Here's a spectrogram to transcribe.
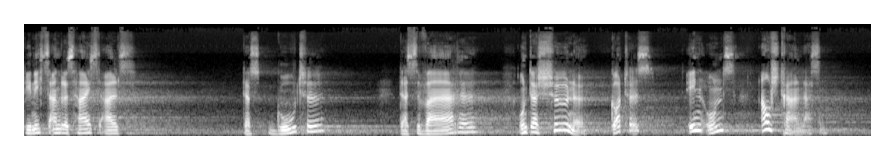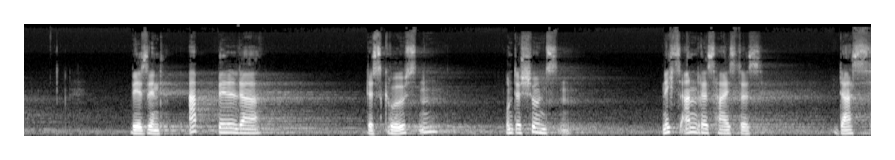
die nichts anderes heißt als das Gute, das Wahre und das Schöne Gottes in uns ausstrahlen lassen. Wir sind Abbilder des Größten und des Schönsten. Nichts anderes heißt es, dass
